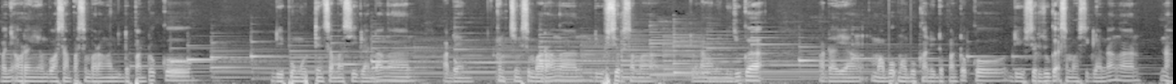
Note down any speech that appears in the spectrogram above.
Banyak orang yang buang sampah sembarangan di depan toko, dipungutin sama si gelandangan, ada yang kencing sembarangan, diusir sama gelandangan ini juga. Ada yang mabuk-mabukan di depan toko, diusir juga sama si gelandangan. Nah,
